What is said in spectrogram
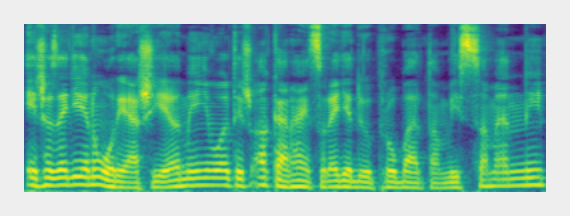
és az egy ilyen óriási élmény volt, és akárhányszor egyedül próbáltam visszamenni,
